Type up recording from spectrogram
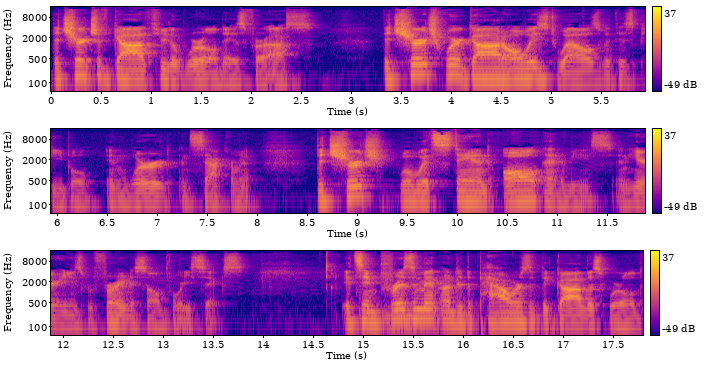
the church of God through the world is for us." the church where God always dwells with his people in word and sacrament. The church will withstand all enemies. And here he's referring to Psalm 46. Its imprisonment under the powers of the godless world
